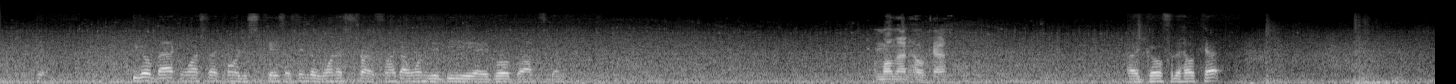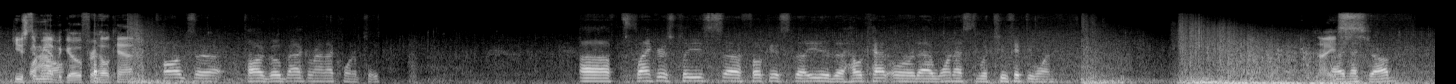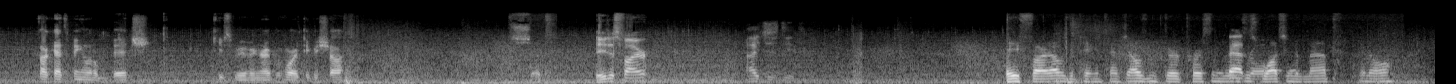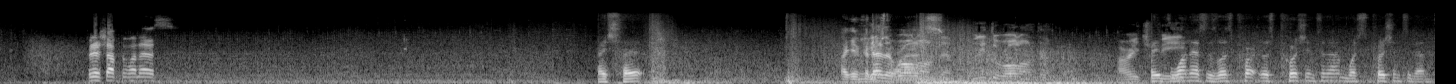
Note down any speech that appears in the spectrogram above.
Yeah. You go back and watch that corner just in case. I think the one has to try to flank. I wanted to be a roadblock to them. I'm on that Hellcat. Alright, go for the Hellcat. Houston, we have a go for Hellcat. Togs, uh, Tog, go back around that corner, please. Uh, flankers, please uh, focus the, either the Hellcat or that 1S with 251. Alright, Nice. nice job. Hellcat's being a little bitch. Keeps moving right before I take a shot. Shit. Did he just fire? I just did. Hey, fire. I wasn't paying attention. I was in third person, Bad just roll. watching the map, you know. Finish off the 1S. Nice hit. I can We finish gotta the roll one on them. We need to roll on them. Hey, RHP. one S is let's pu- let's push into them. Let's push into them.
